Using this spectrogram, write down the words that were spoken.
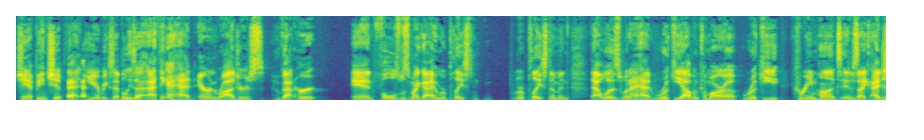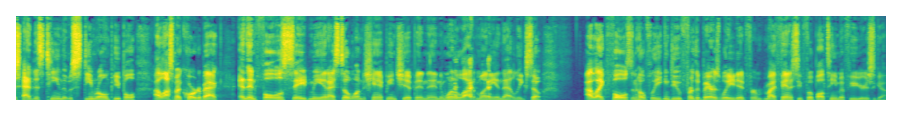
championship that year because I believe I, I think I had Aaron Rodgers who got hurt and Foles was my guy who replaced replaced him. And that was when I had rookie Alvin Kamara, rookie Kareem Hunt. It was like I just had this team that was steamrolling people. I lost my quarterback, and then Foles saved me, and I still won the championship and, and won a lot of money in that league. So I like Foles, and hopefully he can do for the Bears what he did for my fantasy football team a few years ago.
